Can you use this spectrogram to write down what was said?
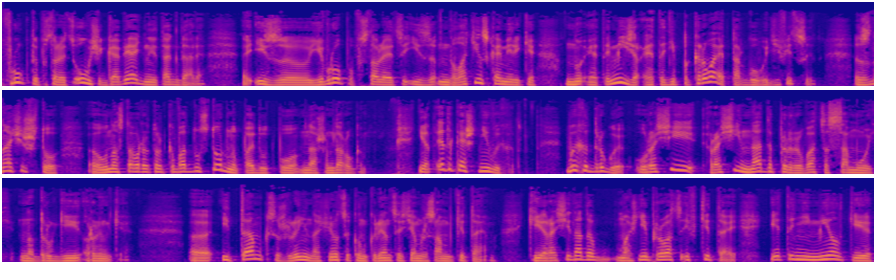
фрукты, поставляются овощи, говядина и так далее. Из э, Европы поставляется из Латинской Америки, но это мизер, это не покрывает торговый дефицит. Значит, что у нас товары только в одну сторону пойдут по нашим дорогам. Нет, это, конечно, не выход. Выход другой. У России, России надо прорываться самой на другие рынки. Э, и там, к сожалению, начнется конкуренция с тем же самым Китаем. России надо мощнее прорваться и в Китай. Это не мелкий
